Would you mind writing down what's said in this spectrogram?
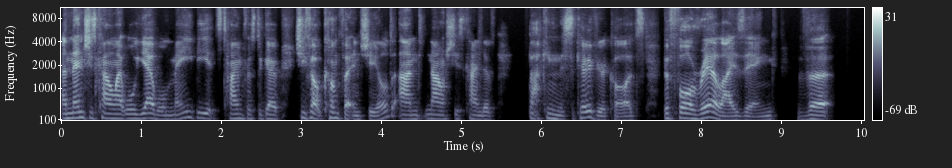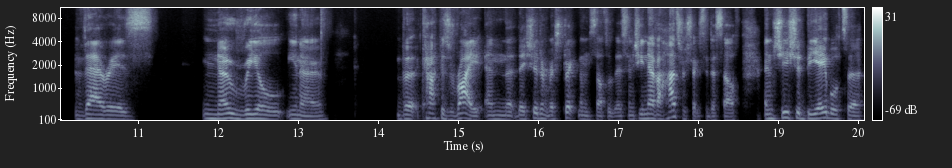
and then she's kind of like, well, yeah, well, maybe it's time for us to go. She felt comfort in Shield, and now she's kind of backing the Sokovia Accords before realizing that there is no real, you know, that Cap is right and that they shouldn't restrict themselves with this. And she never has restricted herself. And she should be able to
